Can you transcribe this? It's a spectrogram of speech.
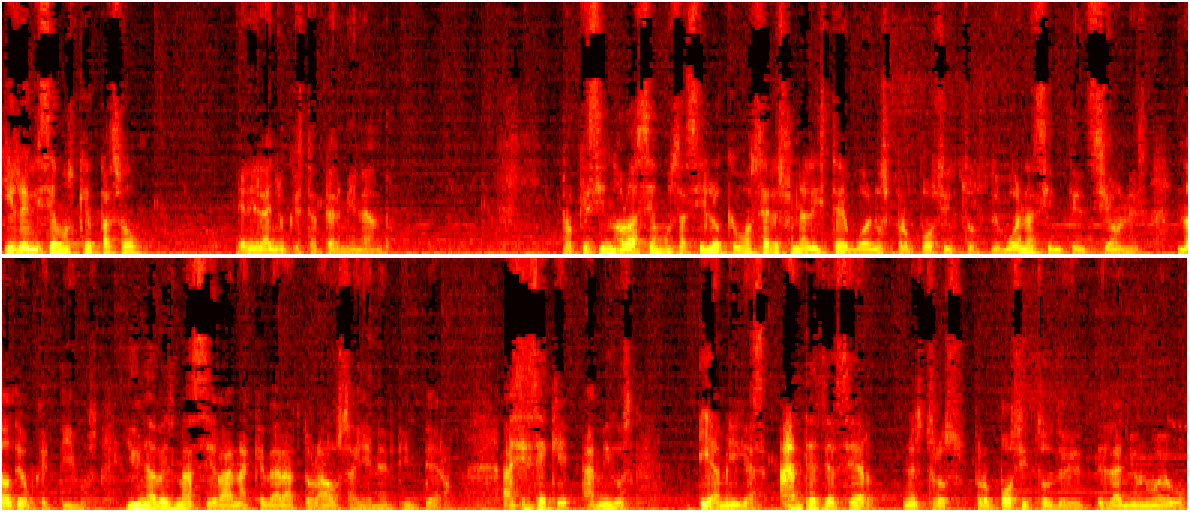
Y revisemos qué pasó en el año que está terminando. Porque si no lo hacemos así, lo que vamos a hacer es una lista de buenos propósitos, de buenas intenciones, no de objetivos. Y una vez más se van a quedar atorados ahí en el tintero. Así es que, amigos y amigas, antes de hacer nuestros propósitos del año nuevo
